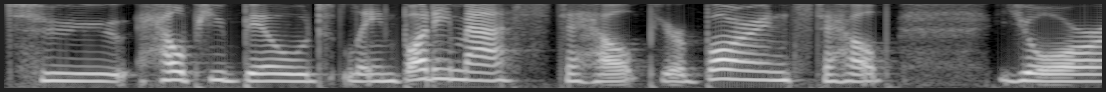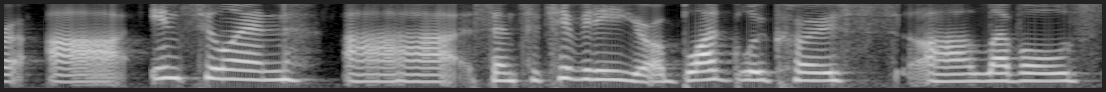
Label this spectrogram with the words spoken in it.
to help you build lean body mass, to help your bones, to help your uh, insulin uh, sensitivity, your blood glucose uh, levels.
